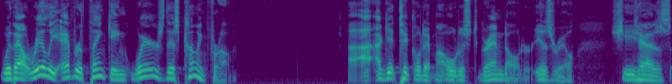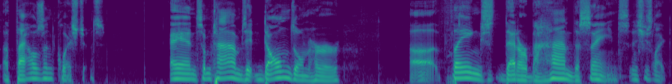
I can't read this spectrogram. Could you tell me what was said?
without really ever thinking, where's this coming from? I, I get tickled at my oldest granddaughter, Israel. She has a thousand questions. And sometimes it dawns on her uh, things that are behind the scenes. And she's like,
